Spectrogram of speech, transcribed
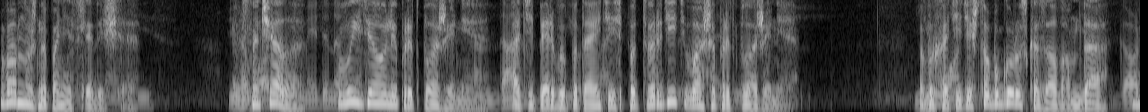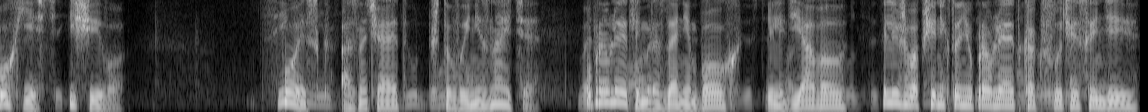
Вам нужно понять следующее. Сначала вы сделали предположение, а теперь вы пытаетесь подтвердить ваше предположение. Вы хотите, чтобы гуру сказал вам, да, Бог есть, ищи Его. Поиск означает, что вы не знаете, управляет ли мирозданием Бог или дьявол, или же вообще никто не управляет, как в случае с Индией.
